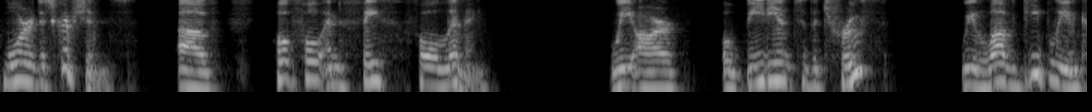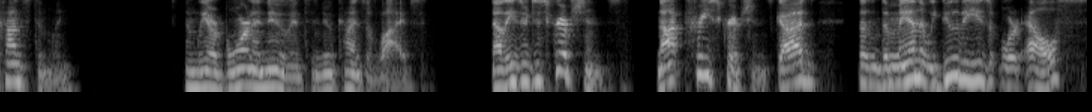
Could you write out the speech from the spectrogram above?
more descriptions of hopeful and faithful living. We are obedient to the truth, we love deeply and constantly, and we are born anew into new kinds of lives. Now, these are descriptions, not prescriptions. God doesn't demand that we do these or else.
